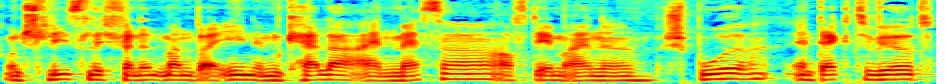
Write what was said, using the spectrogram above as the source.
Und schließlich findet man bei ihm im Keller ein Messer, auf dem eine Spur entdeckt wird,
